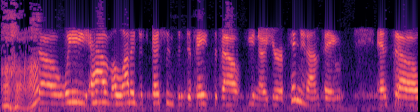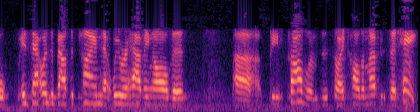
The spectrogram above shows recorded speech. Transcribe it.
Uh-huh. So we have a lot of discussions and debates about, you know, your opinion on things. And so it, that was about the time that we were having all this, uh, these problems. And so I called him up and said, hey,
